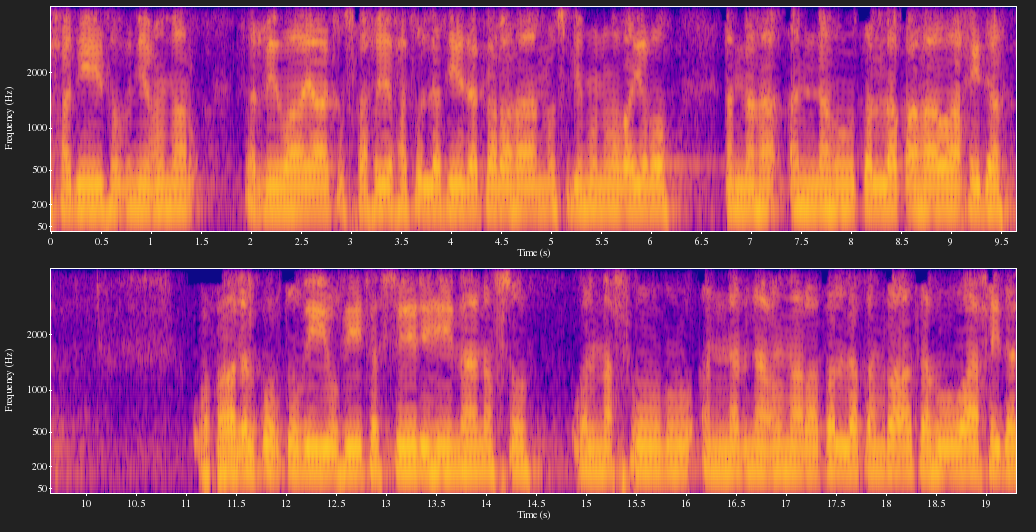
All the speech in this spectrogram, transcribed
حديث ابن عمر فالروايات الصحيحة التي ذكرها مسلم وغيره أنها أنه طلقها واحدة. وقال القرطبي في تفسيره ما نصه والمحفوظ أن ابن عمر طلق امرأته واحدة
